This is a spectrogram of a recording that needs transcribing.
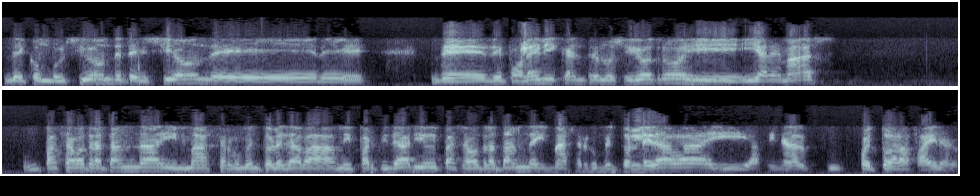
de convulsión, de tensión, de, de- de polémica entre unos y otros y, y además pasaba otra tanda y más argumentos le daba a mis partidarios y pasaba otra tanda y más argumentos le daba y al final fue toda la faena, ¿no?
